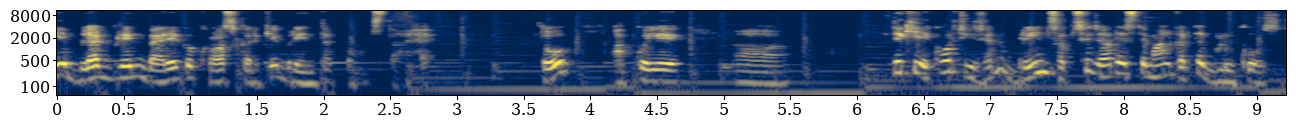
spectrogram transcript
ये ब्लड ब्रेन बैरियर को क्रॉस करके ब्रेन तक पहुँचता है। तो आपको ये देखिए एक और चीज़ है ना ब्रेन सबसे ज़्यादा इस्तेमाल करता है ग्लूकोज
